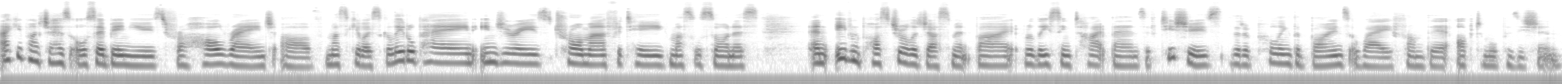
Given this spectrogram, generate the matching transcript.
acupuncture has also been used for a whole range of musculoskeletal pain, injuries, trauma, fatigue, muscle soreness, and even postural adjustment by releasing tight bands of tissues that are pulling the bones away from their optimal position.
